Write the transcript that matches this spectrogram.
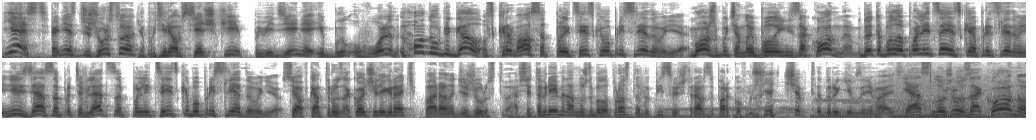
Есть! Конец дежурства. Я потерял все очки поведения и был уволен. Он убегал. Он скрывался от полицейского преследования. Может быть, оно и было и незаконным. Но это было полицейское преследование. Нельзя сопротивляться полицейскому преследованию. Все, в контру закончили играть. Пора на дежурство. А все это время нам нужно было просто выписывать штраф за парковку. Я чем-то другим занимаюсь. Я служу закону.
